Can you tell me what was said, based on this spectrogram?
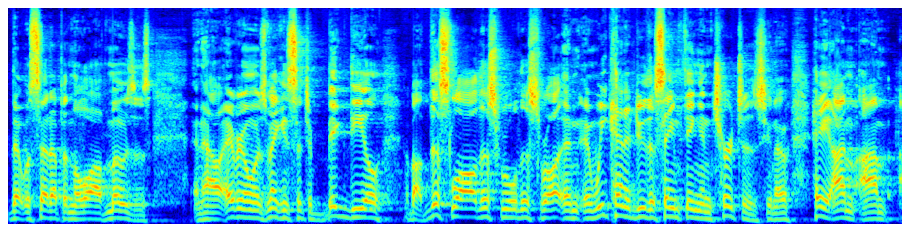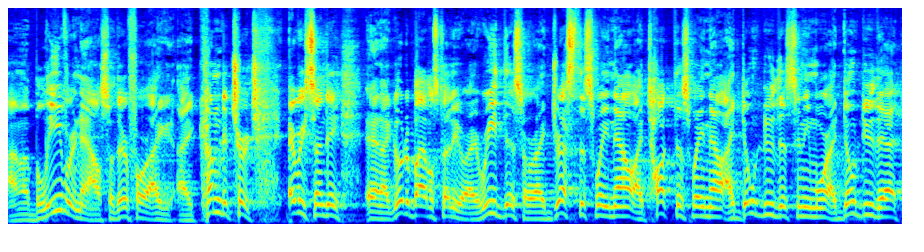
that was set up in the law of Moses and how everyone was making such a big deal about this law, this rule, this law. And, and we kind of do the same thing in churches, you know. Hey, I'm, I'm, I'm a believer now, so therefore I, I come to church every Sunday and I go to Bible study or I read this or I dress this way now, I talk this way now, I don't do this anymore, I don't do that.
